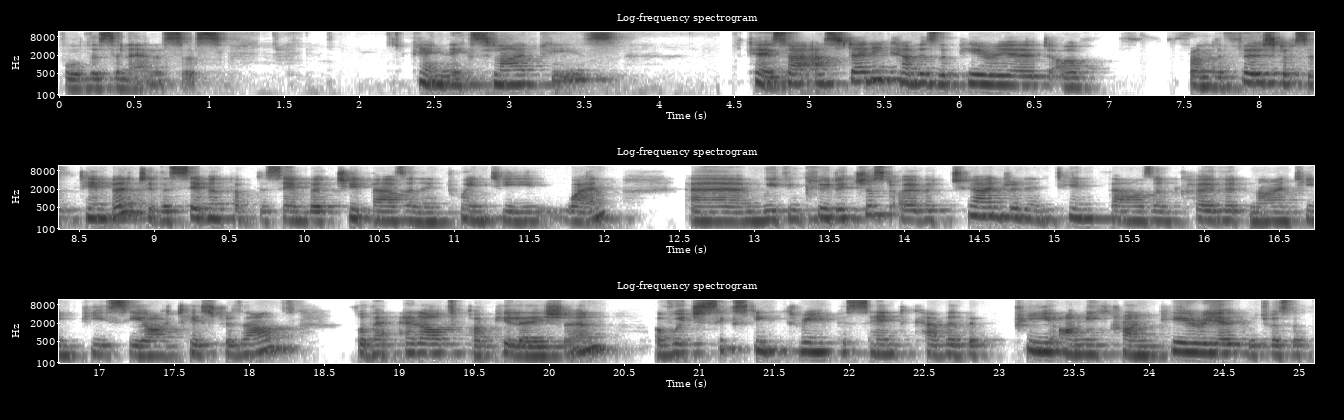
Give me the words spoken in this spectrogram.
for this analysis. Okay, next slide, please. Okay, so our study covers the period of from the 1st of September to the 7th of December 2021, um, we've included just over 210,000 COVID-19 PCR test results for the adult population, of which 63% covered the pre-Omicron period, which was the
